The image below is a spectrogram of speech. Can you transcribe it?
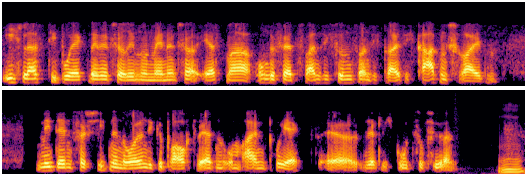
ich lasse die Projektmanagerinnen und Manager erstmal ungefähr 20, 25, 30 Karten schreiben mit den verschiedenen Rollen, die gebraucht werden, um ein Projekt äh, wirklich gut zu führen. Mhm.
